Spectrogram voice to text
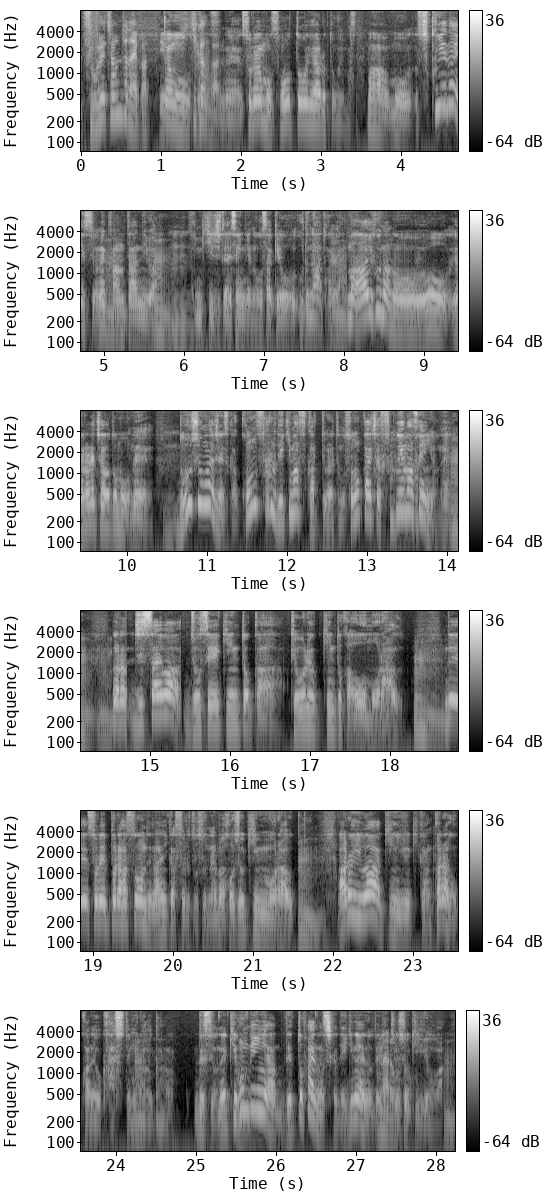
潰れちゃうんじゃないかっていう危機感がある。そうですね。それはもう相当にあると思います。まあもう救えないですよね、簡単には。うん。緊急事態宣言のお酒を売るなとか、うん。まあああいうふうなのをやられちゃうともうね、うん。どうしようもないじゃないですか。コンサルできますかって言われてもその会社救えませんよね。うんうん。だから実際は助成金とか協力金とかをもらう。うん。でそれプラスオンで何かするとするならば補助金もらう。か、うん。あるいは金融機関からお金を貸してもらうか、ですよね。基本的にはデッドファイナンスしかできないので、なるほど。中小企業は。うん。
